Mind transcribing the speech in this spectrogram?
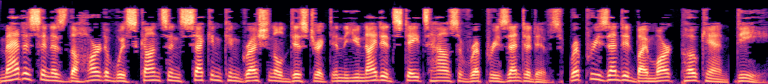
Madison is the heart of Wisconsin's 2nd Congressional District in the United States House of Representatives, represented by Mark Pocan D.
